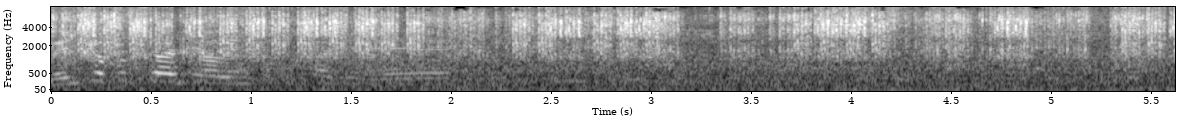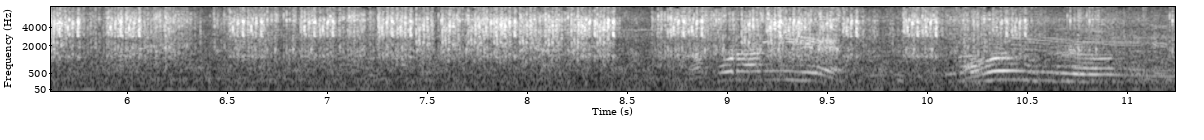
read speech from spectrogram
왼쪽 끝까지요, 왼쪽 끝까지. 네. 자, 호랑이 해. 어흥.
